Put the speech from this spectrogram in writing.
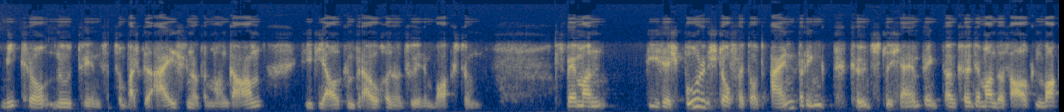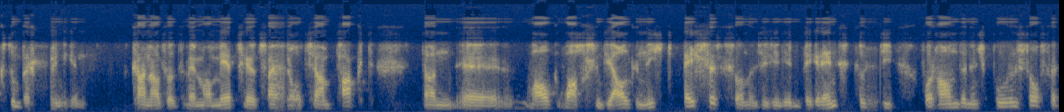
Mikronutrien, zum Beispiel Eisen oder Mangan, die die Algen brauchen zu ihrem Wachstum. Wenn man diese Spurenstoffe dort einbringt, künstlich einbringt, dann könnte man das Algenwachstum beschleunigen. Kann also, wenn man mehr CO2 in den Ozean packt, dann äh, wachsen die Algen nicht besser, sondern sie sind eben begrenzt durch die vorhandenen Spurenstoffe.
